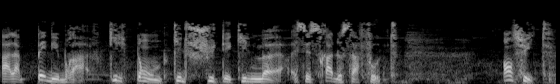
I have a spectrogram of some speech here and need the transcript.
à la paix des braves, qu'il tombe, qu'il chute et qu'il meure, et ce sera de sa faute. Ensuite,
